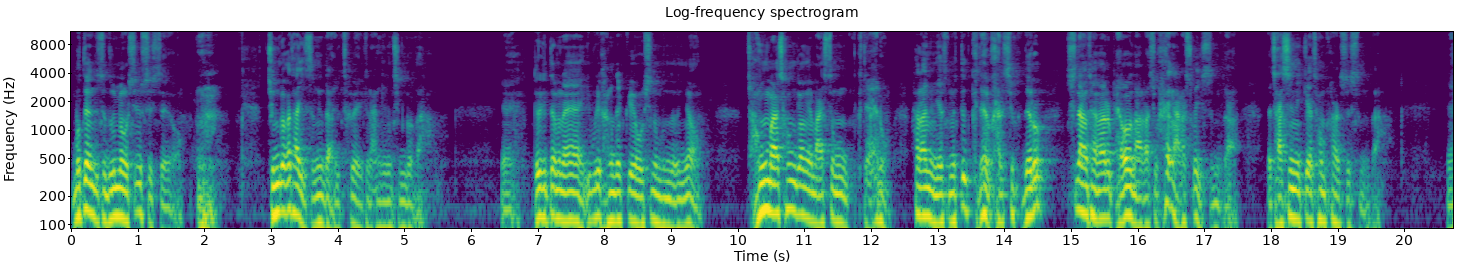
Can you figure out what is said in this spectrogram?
못된 짓에 누명을 씌울 수 있어요. 증거가 다 있습니다. 유튜브에 이렇게 남기는 증거가. 예. 그렇기 때문에 우리 강대교회 오시는 분들은요, 정말 성경의 말씀 그대로, 하나님 예수님의 뜻 그대로 가르침 그대로 신앙생활을 배워 나가시고 해 나갈 수가 있습니다. 자신있게 선포할 수 있습니다. 예.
